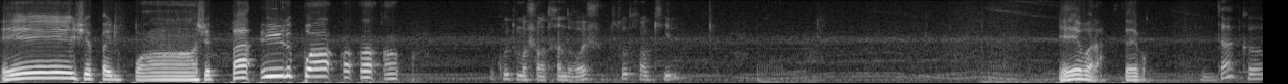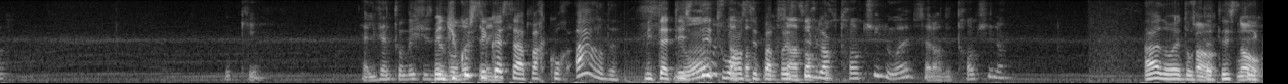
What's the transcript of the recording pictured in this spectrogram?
Et j'ai pas eu le point, j'ai pas eu le point. Écoute, moi je suis en train de rush, je suis plutôt tranquille. Et voilà, c'est bon. D'accord. Ok. Elle vient de tomber juste Mais devant du coup c'est quoi c'est un parcours hard? Mais t'as testé Non, toi, hein, c'est pas parcours- C'est un possible. hein. tranquille, ouais, ça a l'air d'être tranquille. hein. Ah ouais donc Enfin, t'as testé. non,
